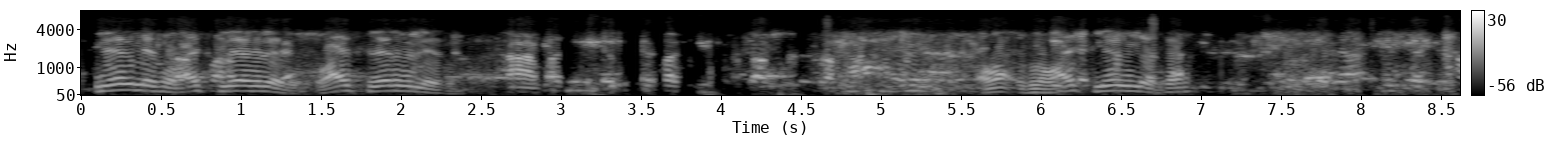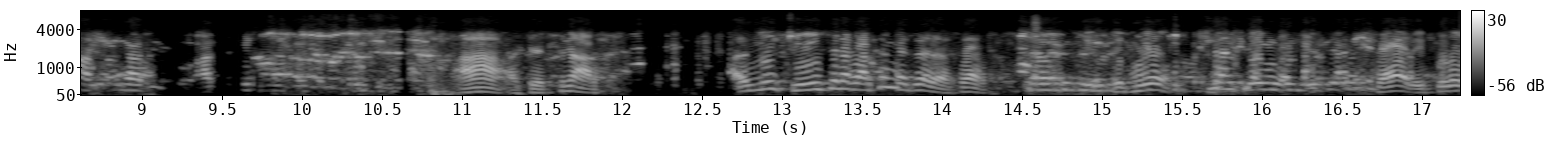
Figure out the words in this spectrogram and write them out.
క్లియర్ లేదు వాయిస్ క్లియర్ లేదు వాయిస్ క్లియర్ లేదు. ఇప్పుడు వాయిస్ క్లియర్ లేదు సార్. ఆ, చెప్పిన అర్థం. అది మీరు చూసిన అర్థం అవుతుందా సార్. ఇప్పుడు సార్ ఇప్పుడు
